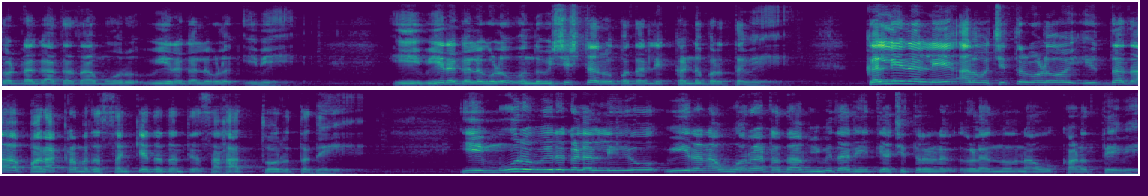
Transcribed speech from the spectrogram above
ದೊಡ್ಡ ಗಾತ್ರದ ಮೂರು ವೀರಗಲ್ಲುಗಳು ಇವೆ. ಈ ವೀರಗಲ್ಲುಗಳು ಒಂದು ವಿಶಿಷ್ಟ ರೂಪದಲ್ಲಿ ಕಂಡುಬರುತ್ತವೆ. ಕಲ್ಲಿನಲ್ಲಿ ಹಲವು ಚಿತ್ರಗಳು ಯುದ್ಧದ ಪರಾಕ್ರಮದ ಸಂಕೇತದಂತೆ ಸಹ ತೋರುತ್ತದೆ. ಈ ಮೂರು ವೀರಗಳಲ್ಲಿಯೂ ವೀರನ ಹೋರಾಟದ ವಿವಿಧ ರೀತಿಯ ಚಿತ್ರಣಗಳನ್ನು ನಾವು ಕಾಣುತ್ತೇವೆ.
